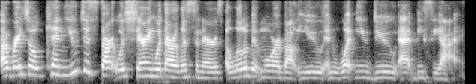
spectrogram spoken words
uh, Rachel, can you just start with sharing with our listeners a little bit more about you and what you do at BCI?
